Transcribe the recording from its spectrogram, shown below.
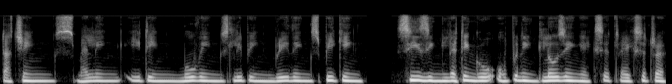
touching, smelling, eating, moving, sleeping, breathing, speaking, seizing, letting go, opening, closing, etc., etc.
